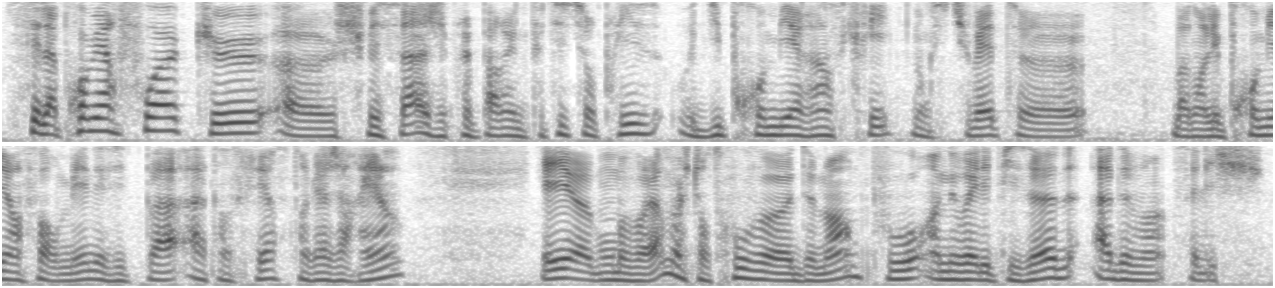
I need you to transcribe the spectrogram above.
C'est la première fois que euh, je fais ça. J'ai préparé une petite surprise aux 10 premiers inscrits. Donc si tu veux être bah, dans les premiers informés, n'hésite pas à t'inscrire, ça t'engage à rien. Et bon bah voilà, moi je te retrouve demain pour un nouvel épisode. À demain, salut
